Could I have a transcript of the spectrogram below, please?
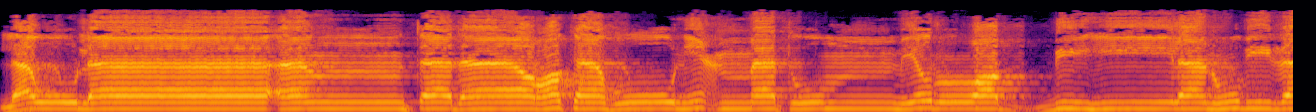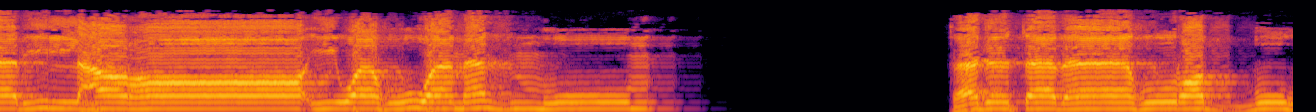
لَّوْلَا أَن تَدَارَكَهُ نِعْمَةٌ مِّن رَّبِّهِ لَنُبِذَ بِالْعَرَاءِ وَهُوَ مَذْمُومٌ. فَاجْتَبَاهُ رَبُّهُ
